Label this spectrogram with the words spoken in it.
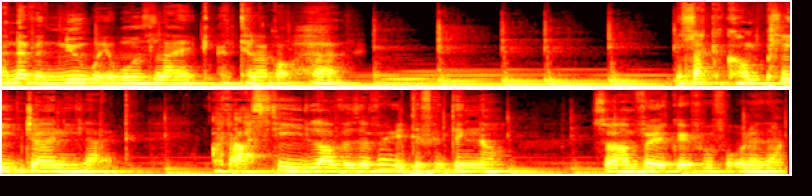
I never knew what it was like until I got hurt. It's like a complete journey, like I, I see love as a very different thing now. So I'm very grateful for all of that.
